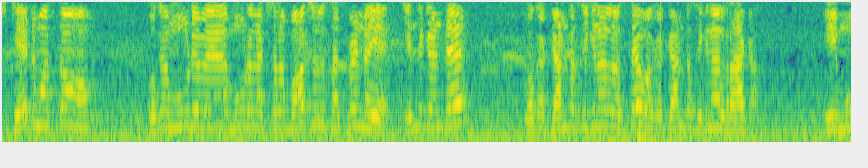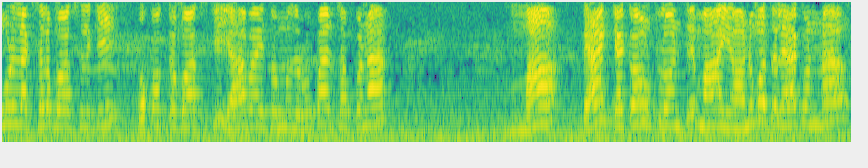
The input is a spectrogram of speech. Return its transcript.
స్టేట్ మొత్తం ఒక మూడు మూడు లక్షల బాక్సులు సస్పెండ్ అయ్యాయి. ఎందుకంటే ఒక గంట సిగ్నల్ వస్తే ఒక గంట సిగ్నల్ రాక. ఈ మూడు లక్షల బాక్సులకి ఒక్కొక్క బాక్స్కి యాభై తొమ్మిది రూపాయల చొప్పున మా బ్యాంక్ అకౌంట్ లోంచి మా అనుమతి లేకుండా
